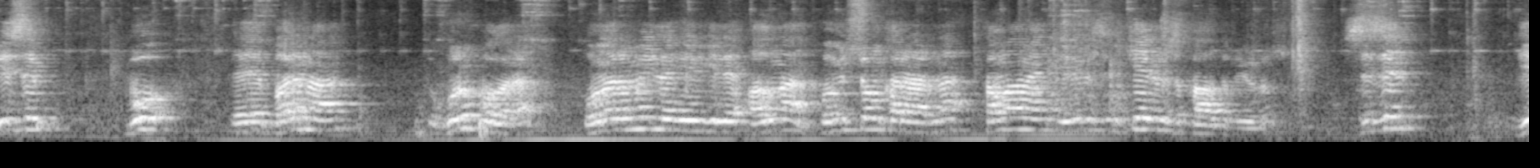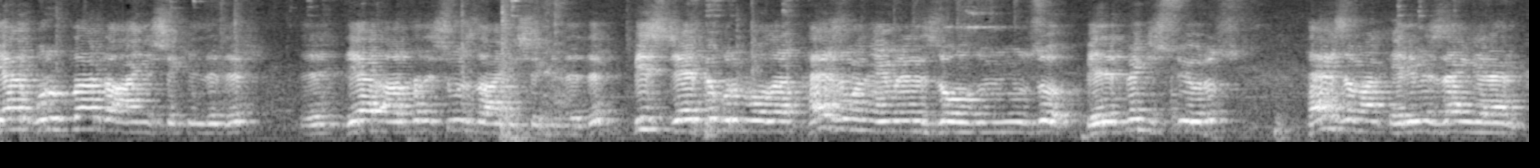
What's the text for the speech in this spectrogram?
bizim bu e, barınağın grup olarak onarımıyla ilgili alınan komisyon kararına tamamen elimizi iki elimizi kaldırıyoruz. Sizin diğer gruplar da aynı şekildedir. Ee, diğer arkadaşımız da aynı şekildedir. Biz CHP grubu olarak her zaman emrinizde olduğumuzu belirtmek istiyoruz. Her zaman elimizden gelen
